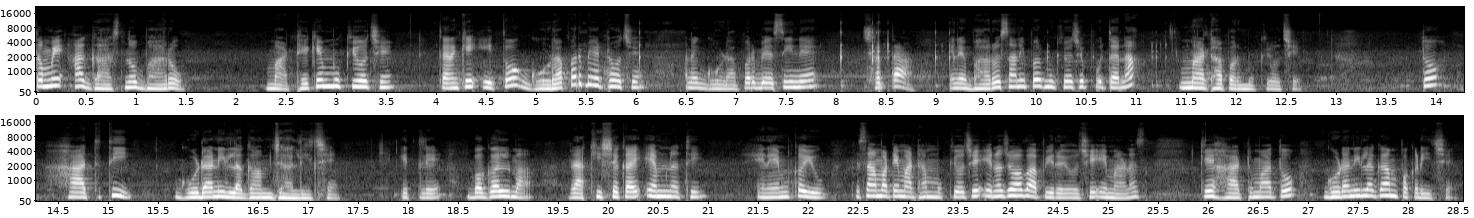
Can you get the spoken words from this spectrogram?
તમે આ ઘાસનો ભારો માઠે કેમ મૂક્યો છે? કારણ કે એ તો ઘોડા પર બેઠો છે. અને ઘોડા પર બેસીને છતાં એને ભારો શાની પર મૂક્યો છે? પોતાના માથા પર મૂક્યો છે. તો હાથથી ઘોડાની લગામ ઝાલી છે. એટલે બગલમાં રાખી શકાય એમ નથી. એને એમ કહ્યું કે શા માટે માથામાં મૂક્યો છે? એનો જવાબ આપી રહ્યો છે એ માણસ કે હાથમાં તો ઘોડાની લગામ પકડી છે.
